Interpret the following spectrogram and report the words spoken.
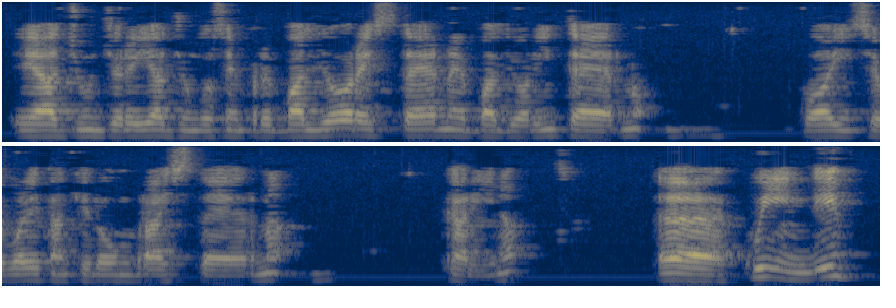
e aggiungere, io aggiungo sempre il bagliore esterno e il bagliore interno, poi se volete anche l'ombra esterna, carina. Eh, quindi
